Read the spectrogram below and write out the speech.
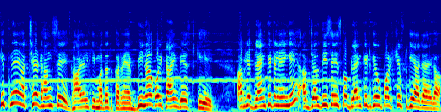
कितने अच्छे ढंग से घायल की मदद कर रहे हैं। बिना कोई टाइम वेस्ट किए। अब ये ब्लैंकेट लेंगे, अब जल्दी से इसको ब्लैंकेट के ऊपर शिफ्ट किया जाएगा।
